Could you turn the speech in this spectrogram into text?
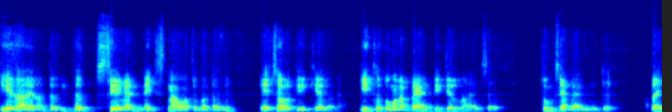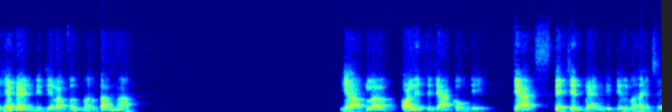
हे झाल्यानंतर इथं सेव्ह अँड नेक्स्ट नावाचं बटन याच्यावर क्लिक केलं इथं तुम्हाला बँक डिटेल भरायचं आहे तुमच्या बँक डिटेल आता ह्या बँक डिटेल आपण भरताना या आपला कॉलेजचे जे अकाउंट आहे त्याच त्याचेच बँक डिटेल भरायचे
